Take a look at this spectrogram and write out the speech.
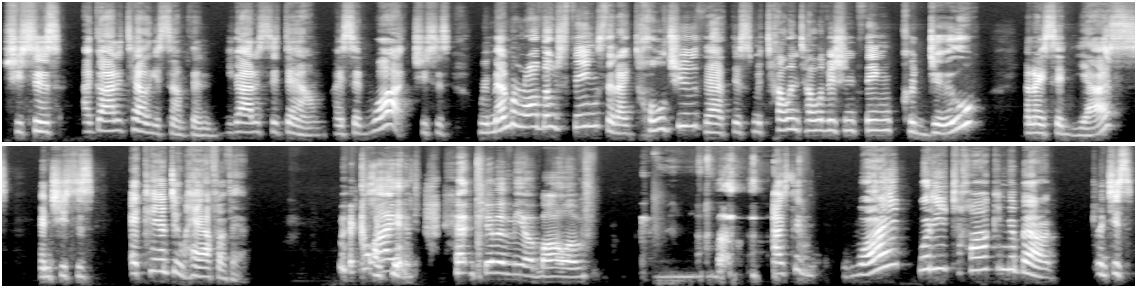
she says, I got to tell you something. You got to sit down. I said, What? She says, remember all those things that I told you that this Mattel Intellivision thing could do? And I said, yes. And she says, it can't do half of it. The client had given me a ball of. I said, what? What are you talking about? And she's,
